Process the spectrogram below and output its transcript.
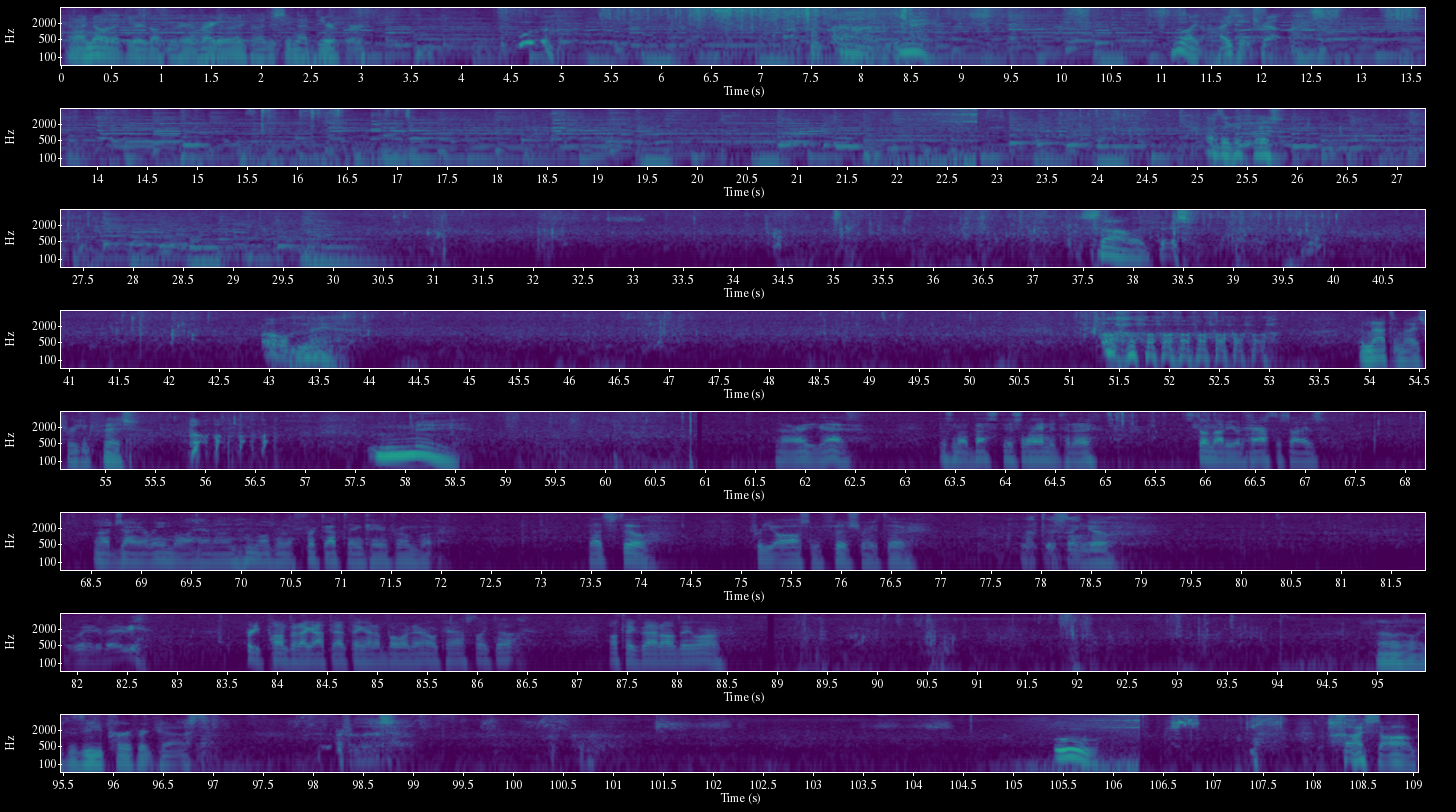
And I know that deer go through here regularly because I just seen that deer fur. Oh, man. This is like a hiking trip. That's a good fish. Solid fish. Oh man. Oh, and that's a nice freaking fish. Man. All right, you guys. This is my best fish landed today. Still not even half the size of that giant rainbow I had on. Who knows where the frick that thing came from, but that's still pretty awesome fish right there. Let this thing go. Later, baby. Pretty pumped that I got that thing on a bow and arrow cast like that. I'll take that all day long. That was like the perfect cast for this. Ooh. I saw him.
